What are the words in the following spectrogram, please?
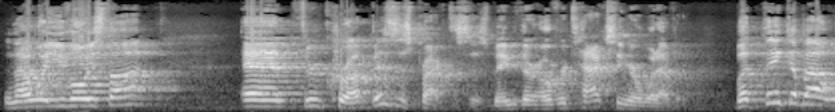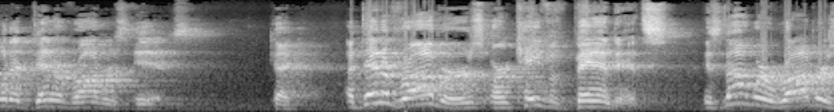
Isn't that what you've always thought? And through corrupt business practices. Maybe they're overtaxing or whatever. But think about what a den of robbers is. Okay? A den of robbers or a cave of bandits is not where robbers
